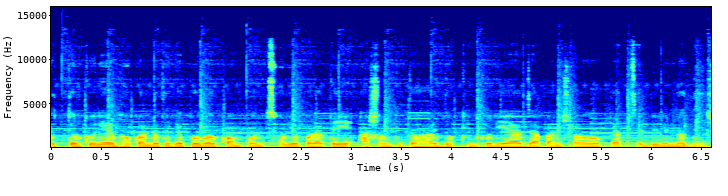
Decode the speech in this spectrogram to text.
উত্তর কোরিয়ার ভূখণ্ড থেকে প্রবল কম্পন ছড়িয়ে পড়াতেই আশঙ্কিত হয় দক্ষিণ কোরিয়া, জাপান সহ প্রাচ্যের বিভিন্ন দেশ।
